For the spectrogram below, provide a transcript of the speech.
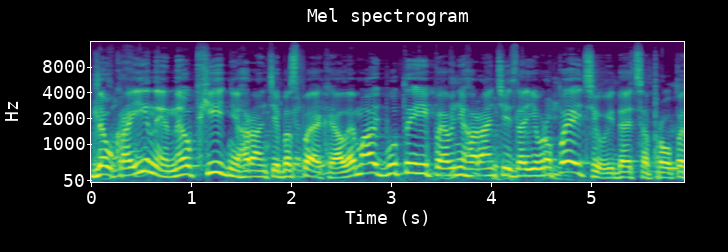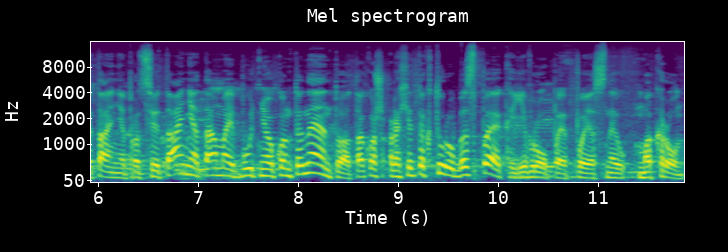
для України. Необхідні гарантії безпеки, але мають бути і певні гарантії для європейців. Йдеться про питання процвітання та майбутнього континенту, а також архітектуру безпеки Європи, пояснив Макрон.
